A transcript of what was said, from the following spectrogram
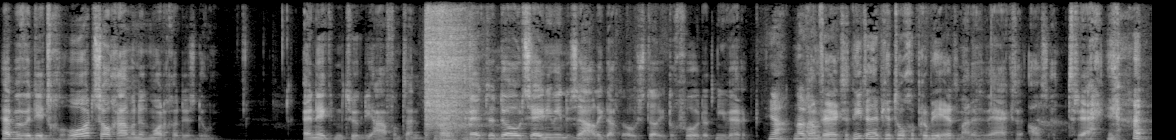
Hebben we dit gehoord? Zo gaan we het morgen dus doen. En ik natuurlijk die avond dan met de doodzenuw in de zaal. Ik dacht, oh stel je toch voor dat het niet werkt. Ja, nou dan werkt het niet. Dan heb je het toch geprobeerd. Maar het werkte als een trein.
